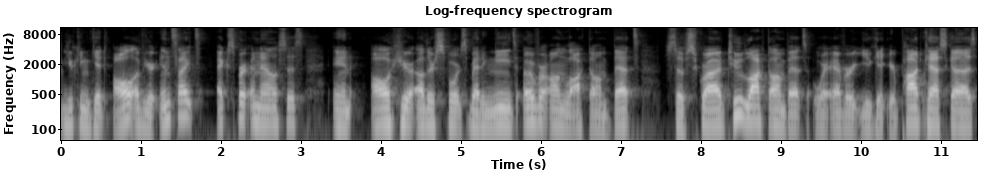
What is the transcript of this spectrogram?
you can get all of your insights, expert analysis, and all your other sports betting needs over on Locked On Bets. Subscribe to Locked On Bets wherever you get your podcast, guys.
